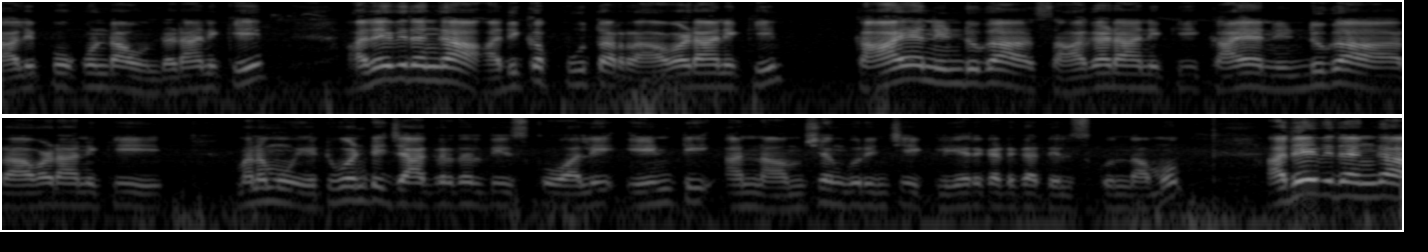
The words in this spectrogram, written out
రాలిపోకుండా ఉండడానికి అదేవిధంగా అధిక పూత రావడానికి కాయ నిండుగా సాగడానికి కాయ నిండుగా రావడానికి మనము ఎటువంటి జాగ్రత్తలు తీసుకోవాలి ఏంటి అన్న అంశం గురించి క్లియర్ కట్గా తెలుసుకుందాము. అదేవిధంగా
